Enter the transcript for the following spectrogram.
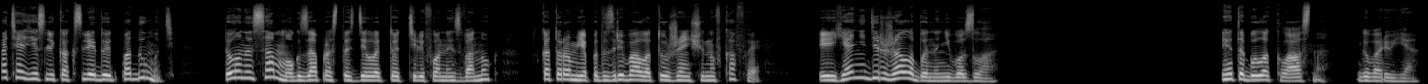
Хотя, если как следует подумать, то он и сам мог запросто сделать тот телефонный звонок, в котором я подозревала ту женщину в кафе, и я не держала бы на него зла. «Это было классно», — говорю я.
